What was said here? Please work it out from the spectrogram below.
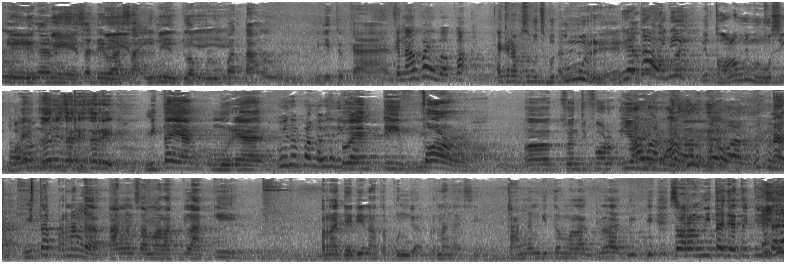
nih Mit, dengan mit, sedewasa mit, ini mit, 24 iya. tahun, gitu kan. kenapa ya bapak Eh kenapa sebut-sebut umur ya? nggak tahu ini Ini tolong nih mengusik Tolong. Eh, banget. sorry sorry sorry. Mita yang umurnya udah pak nggak bisa dikat 24. Eh, 24 iya. awar iya. awar awar Nah, Mita pernah nggak kangen sama laki-laki? Pernah jadian ataupun nggak? Pernah nggak sih? Kangen gitu sama laki-laki? Seorang Mita jatuh cinta.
